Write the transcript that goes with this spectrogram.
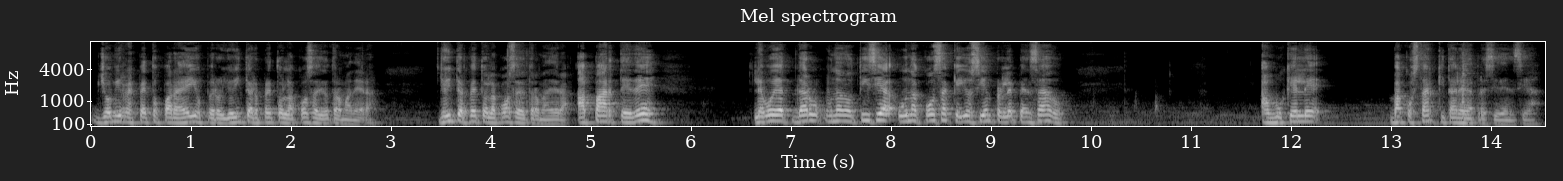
yo mi respeto para ellos, pero yo interpreto la cosa de otra manera. Yo interpreto la cosa de otra manera. Aparte de le voy a dar una noticia, una cosa que yo siempre le he pensado. A Bukele va a costar quitarle la presidencia.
